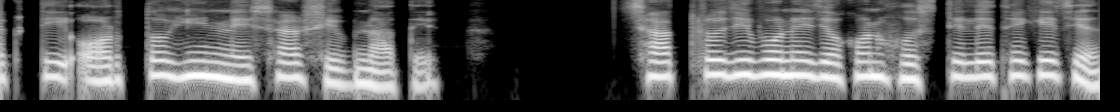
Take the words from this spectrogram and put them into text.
একটি অর্থহীন নেশা শিবনাথের। ছাত্রজীবনে যখন হোস্টেলে থেকেছেন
